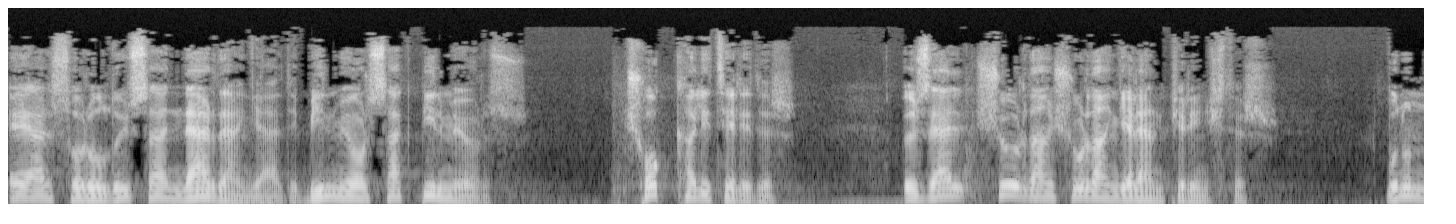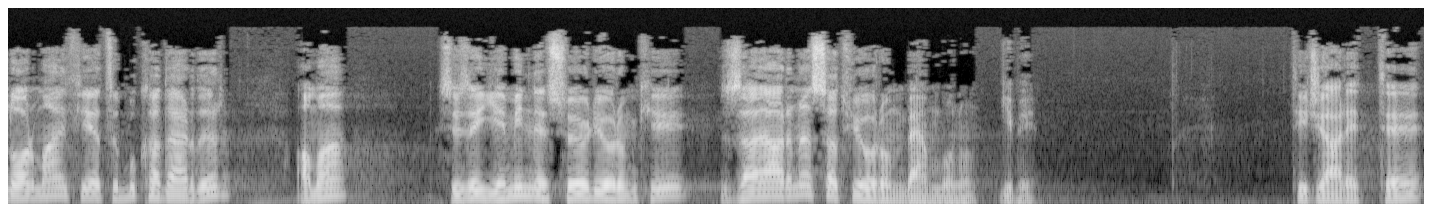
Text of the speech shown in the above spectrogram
eğer sorulduysa nereden geldi? Bilmiyorsak bilmiyoruz. Çok kalitelidir. Özel şuradan şuradan gelen pirinçtir. Bunun normal fiyatı bu kadardır ama size yeminle söylüyorum ki zararına satıyorum ben bunu gibi. Ticarette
